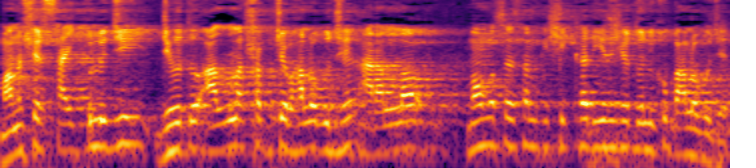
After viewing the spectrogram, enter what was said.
মানুষের সাইকোলজি যেহেতু আল্লাহ সবচেয়ে ভালো বুঝে, আর আল্লাহ মোহাম্মদ ইসলামকে শিক্ষা দিয়েছে সেহেতু উনি খুব ভালো বুঝেন।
